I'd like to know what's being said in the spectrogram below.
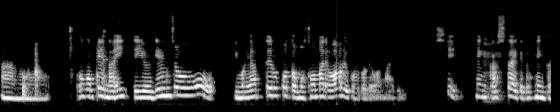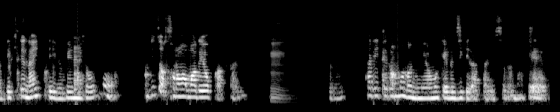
あの、動けないっていう現状を今やってることもそんなに悪いことではないし、変化したいけど変化できてないっていう現状も、実はそのままで良かったり、うん。足りてるものに目を向ける時期だったりするので、うん。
